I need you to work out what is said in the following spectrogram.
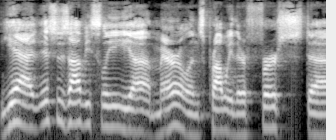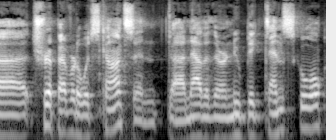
Yeah, this is obviously uh, Maryland's probably their first uh, trip ever to Wisconsin. Uh, now that they're a new Big Ten school,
